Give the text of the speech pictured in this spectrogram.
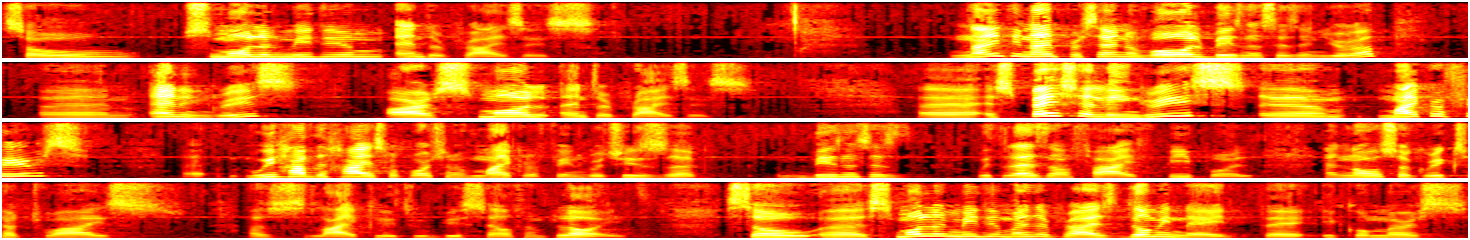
So small and medium enterprises. 99% of all businesses in Europe and, and in Greece are small enterprises. Uh, especially in Greece, um, microfirms, uh, we have the highest proportion of microfirms, which is uh, businesses with less than five people, and also Greeks are twice as likely to be self-employed. So uh, small and medium enterprise dominate the e-commerce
